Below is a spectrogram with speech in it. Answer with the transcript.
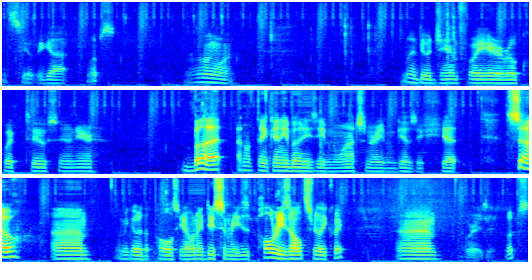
Let's see what we got. Whoops. Wrong one. I'm going to do a jam for you here real quick, too, soon here. But I don't think anybody's even watching or even gives a shit. So, um, let me go to the polls here. I want to do some res- poll results really quick. Um, where is it? Whoops.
